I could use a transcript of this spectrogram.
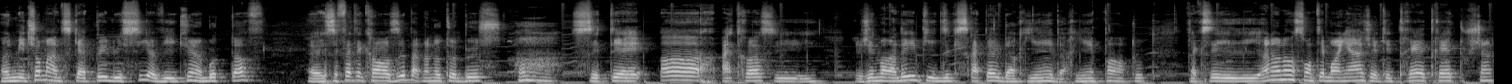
un de mes chums handicapés. Lui aussi a vécu un bout de tough. Euh, il s'est fait écraser par un autobus. Ah, c'était ah, atroce. J'ai demandé, puis il dit qu'il se rappelle de rien, de rien, pas en tout. Fait que c'est. Ah non, non, son témoignage a été très, très touchant.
